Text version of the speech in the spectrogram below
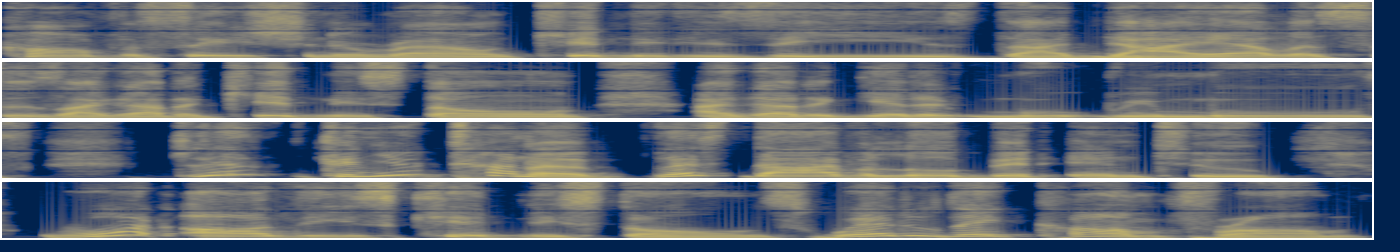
conversation around kidney disease, di- mm-hmm. dialysis. I got a kidney stone. I got to get it mo- removed. Let, can you kind of let's dive a little bit into what are these kidney stones? Where do they come from?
